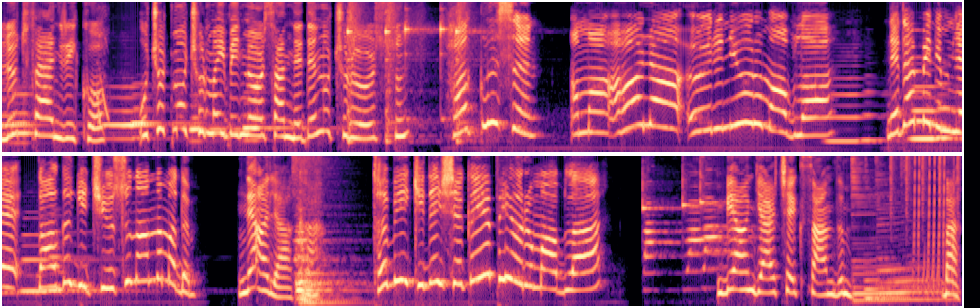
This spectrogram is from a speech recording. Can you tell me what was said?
Lütfen Rico. Uçurtma uçurmayı bilmiyorsan neden uçuruyorsun? Haklısın ama hala. Neden benimle dalga geçiyorsun anlamadım. Ne alaka? Tabii ki de şaka yapıyorum abla. Bir an gerçek sandım. Bak,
